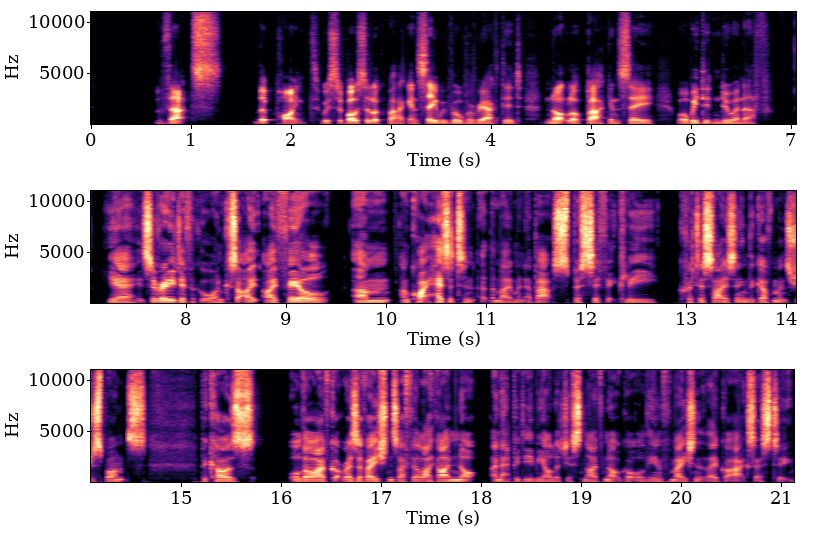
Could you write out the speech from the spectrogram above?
That's the point. We're supposed to look back and say we've overreacted, not look back and say, "Well, we didn't do enough." Yeah, it's a really difficult one because I, I feel um, I'm quite hesitant at the moment about specifically criticising the government's response because although I've got reservations, I feel like I'm not an epidemiologist and I've not got all the information that they've got access to.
